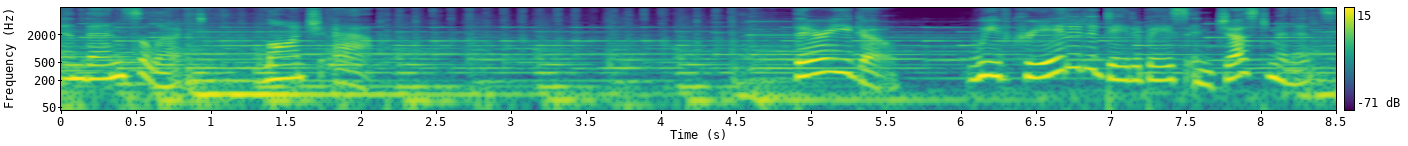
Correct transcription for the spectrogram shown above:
and then select Launch App. There you go. We've created a database in just minutes,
